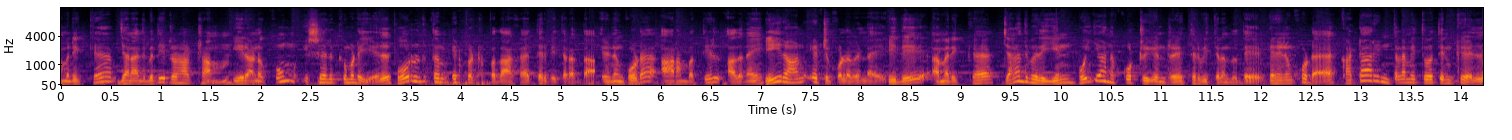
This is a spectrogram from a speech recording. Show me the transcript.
அமெரிக்க ஜனாதிபதி டொனால்ட் ட்ரம்ப் ஈரானுக்கும் இஸ்ரேலுக்கும் இடையில் போர் நிறுத்தம் ஏற்பட்டிருப்பதாக தெரிவித்தார் எனினும் கூட ஆரம்பத்தில் அதனை ஈரான் ஏற்றுக்கொள்ளவில்லை. இது அமெரிக்க ஜனாதிபதியின் பொய்யான கூற்று என்று தெரிவித்திருந்தது. எனினும் கூட கட்டாரின் தலைமைத்துவத்தின் கீழ்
